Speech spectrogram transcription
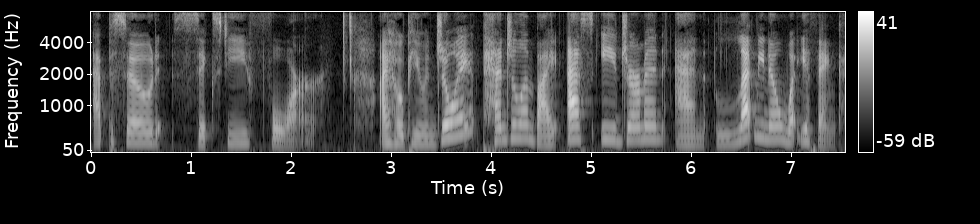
episode 64. I hope you enjoy Pendulum by S.E. German and let me know what you think.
